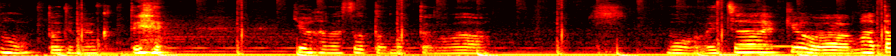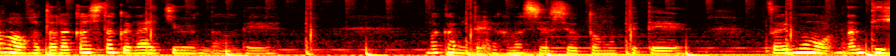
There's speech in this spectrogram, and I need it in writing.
もうどうでもよくて。今日話そうと思ったのはもうめっちゃ今日は、まあ、頭を働かしたくない気分なので。バカみたいな話をしようと思っててそれもなんていう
